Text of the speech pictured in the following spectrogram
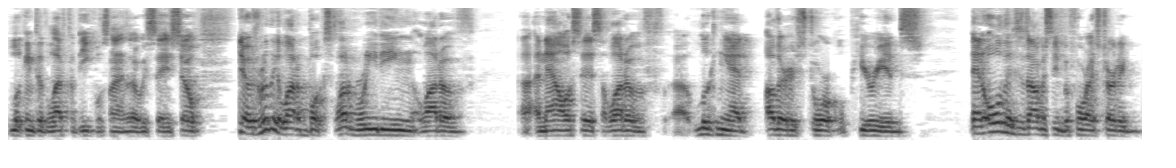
looking to the left of the equal sign, as I always say. So, you know, it was really a lot of books, a lot of reading, a lot of uh, analysis, a lot of uh, looking at other historical periods. And all this is obviously before I started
